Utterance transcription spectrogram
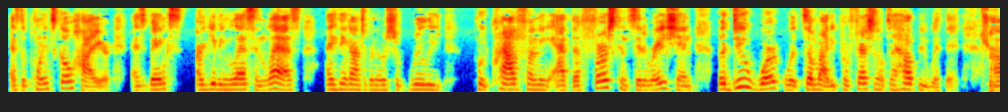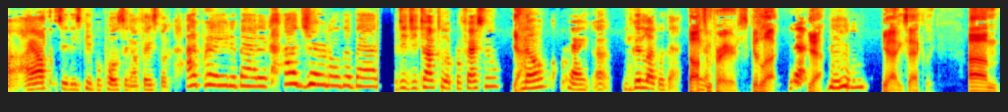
as the points go higher, as banks are giving less and less, I think entrepreneurs should really put crowdfunding at the first consideration, but do work with somebody professional to help you with it. Sure. Uh, I often see these people posting on Facebook, I prayed about it, I journaled about it. Did you talk to a professional? Yeah. No? Okay. Uh, good luck with that. Thoughts you know. and prayers. Good luck. Yeah. Yeah. Mm-hmm. yeah, exactly. Um,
